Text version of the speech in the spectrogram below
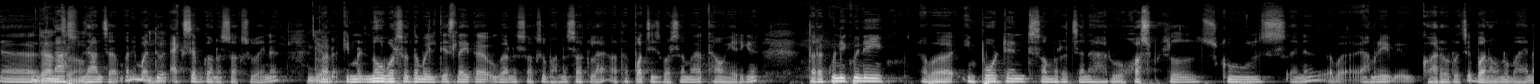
नाश जान्छ भने म त्यो एक्सेप्ट गर्न सक्छु होइन? किनभने नौ वर्ष त मैले त्यसलाई त उ गर्न सक्छु भन्न सक्ला अथवा पच्चिस वर्षमा ठाउँ हेरिकन। तर कुनै कुनै अब इम्पोर्टेन्ट संरचनाहरू हस्पिटल स्कुल्स होइन? अब हाम्रै घरहरू चाहिँ बनाउनु भएन।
